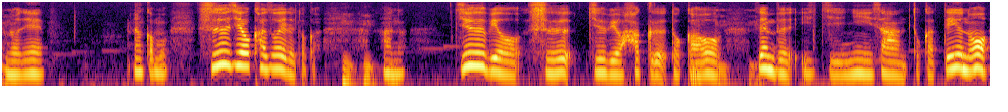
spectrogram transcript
いのでなんかもう数字を数えるとかうんうんあの10秒吸う10秒吐くとかを全部123とかっていうのを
